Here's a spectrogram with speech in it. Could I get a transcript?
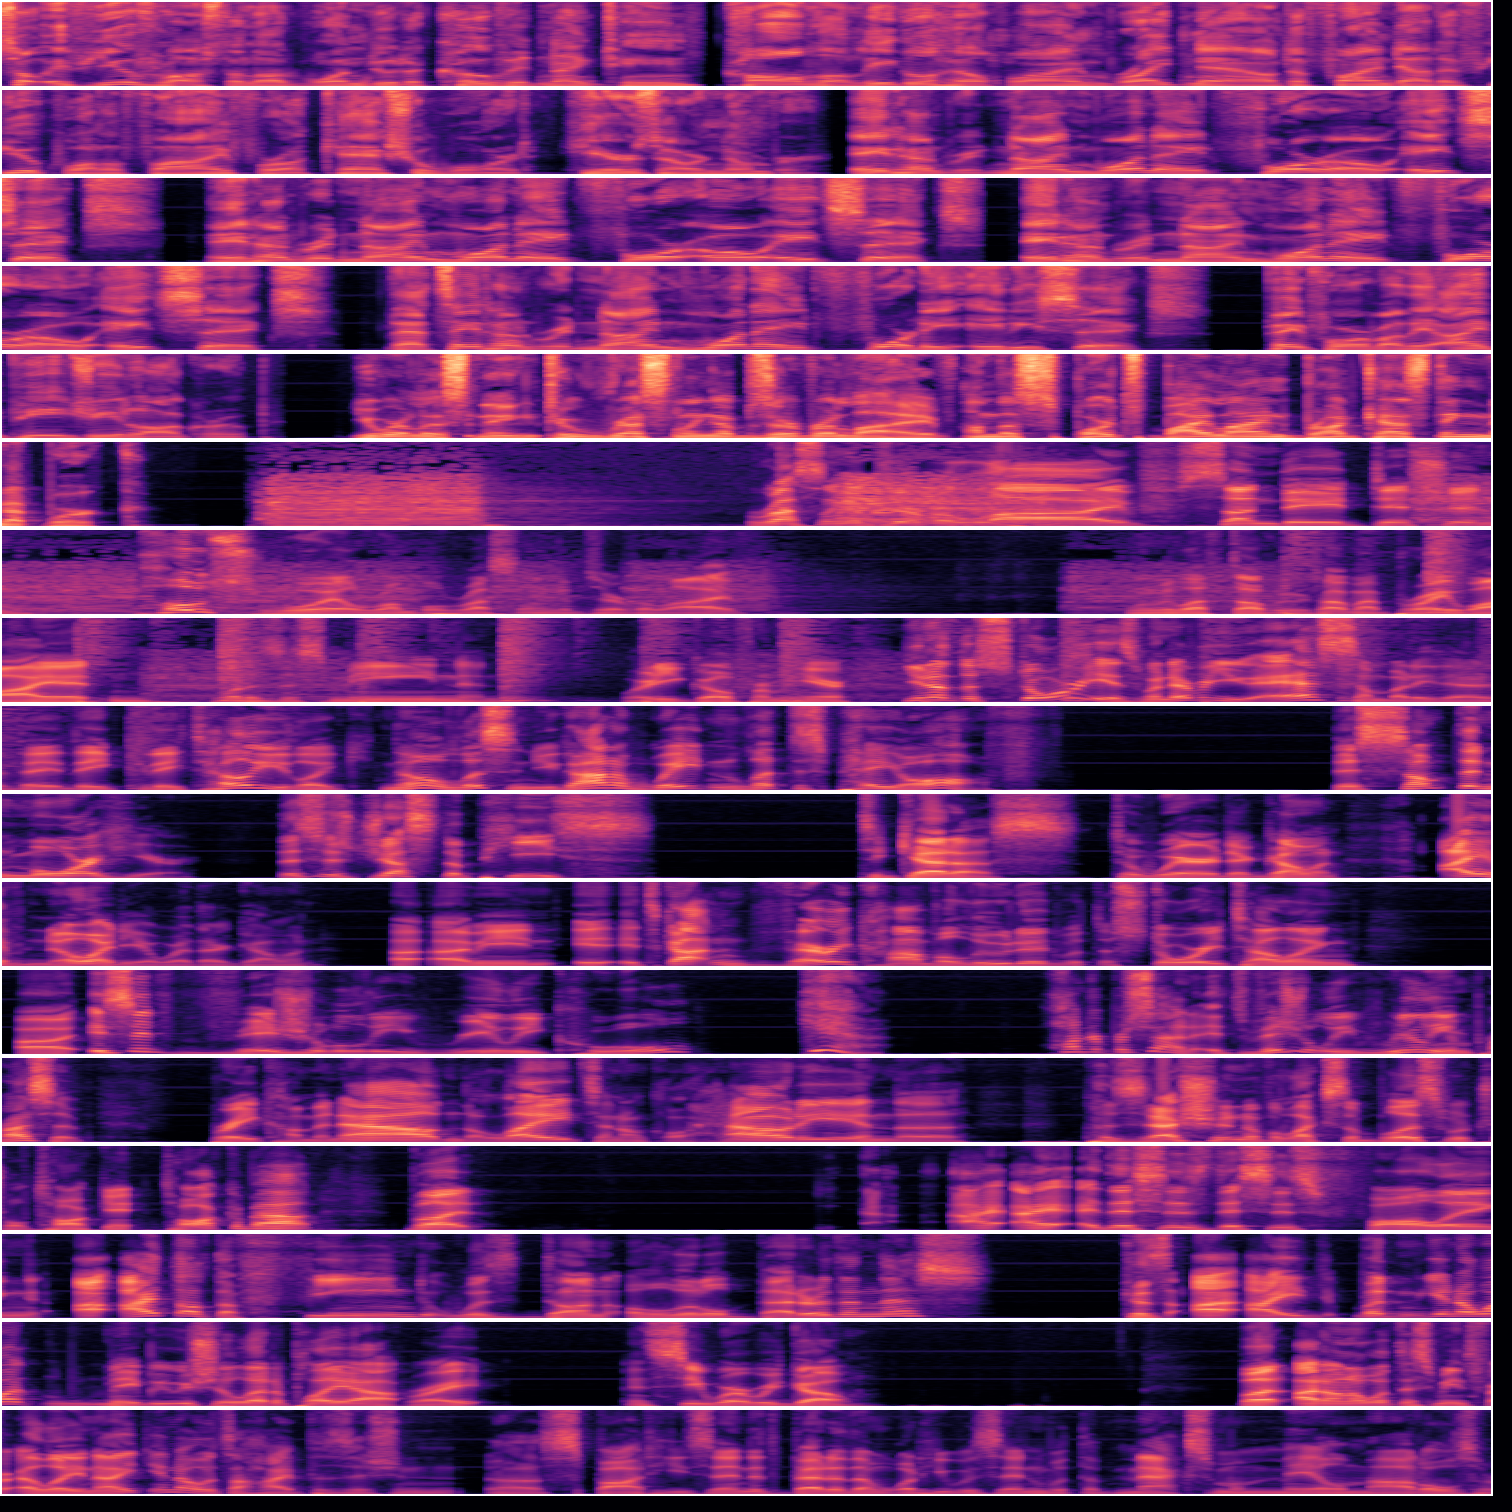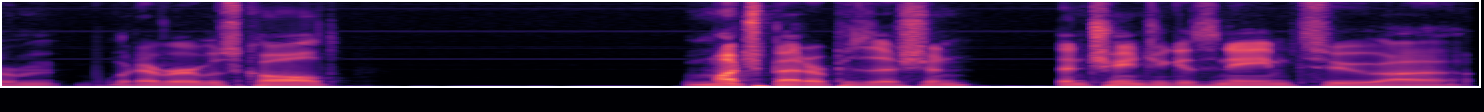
So if you've lost a loved one due to COVID 19, call the legal helpline right now to find out if you qualify for a cash award. Here's our number 800 918 4086. 800 918 4086. 800 918 4086. That's 800 918 4086. Paid for by the IPG Law Group. You are listening to Wrestling Observer Live on the Sports Byline Broadcasting Network. Wrestling Observer Live, Sunday edition, post Royal Rumble Wrestling Observer Live. When we left off, we were talking about Bray Wyatt and what does this mean and where do you go from here? You know, the story is whenever you ask somebody there, they they they tell you like, no, listen, you gotta wait and let this pay off. There's something more here. This is just the piece to get us to where they're going. I have no idea where they're going. I mean, it, it's gotten very convoluted with the storytelling. Uh, is it visually really cool? Yeah, hundred percent. It's visually really impressive. Bray coming out and the lights and Uncle Howdy and the possession of Alexa Bliss, which we'll talk talk about. But I, I this is this is falling. I, I thought the Fiend was done a little better than this, because I, I. But you know what? Maybe we should let it play out, right, and see where we go. But I don't know what this means for LA Knight. You know, it's a high position uh, spot he's in. It's better than what he was in with the maximum male models or whatever it was called. Much better position than changing his name to uh,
